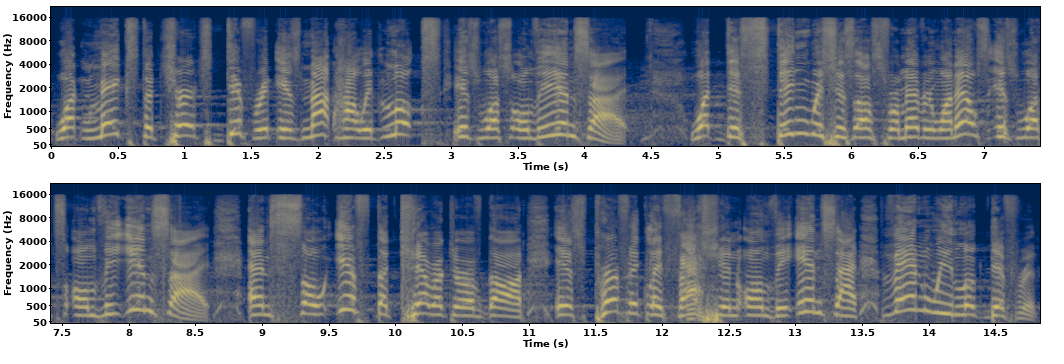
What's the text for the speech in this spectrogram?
What makes the church different is not how it looks, it's what's on the inside. What distinguishes us from everyone else is what's on the inside. And so, if the character of God is perfectly fashioned on the inside, then we look different.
